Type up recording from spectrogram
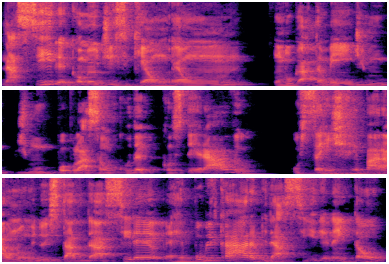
Na Síria, como eu disse, que é um, é um, um lugar também de, de população curda considerável, se a gente reparar o nome do estado da Síria, é, é República Árabe da Síria, né? Então,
